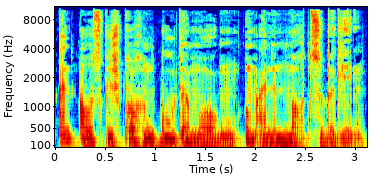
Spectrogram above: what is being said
ein ausgesprochen guter Morgen, um einen Mord zu begehen.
